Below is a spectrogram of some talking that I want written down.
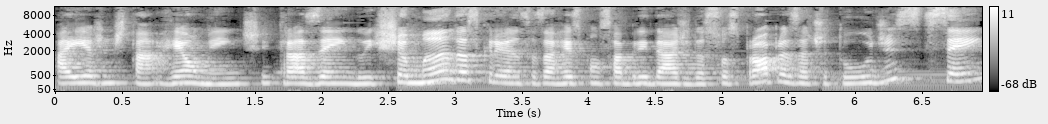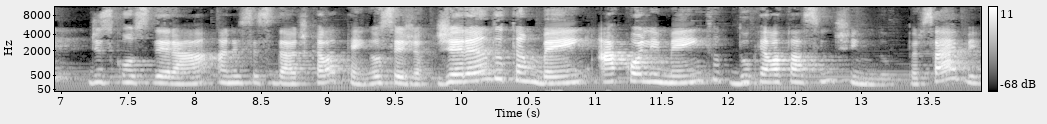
aí a gente está realmente trazendo e chamando as crianças à responsabilidade das suas próprias atitudes, sem desconsiderar a necessidade que ela tem, ou seja, gerando também acolhimento do que ela está sentindo, percebe?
